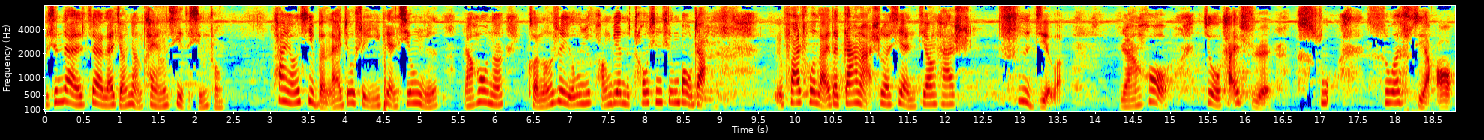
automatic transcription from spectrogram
我现在再来讲讲太阳系的形成。太阳系本来就是一片星云，然后呢，可能是由于旁边的超新星爆炸发出来的伽马射线将它刺激了，然后就开始缩缩小，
